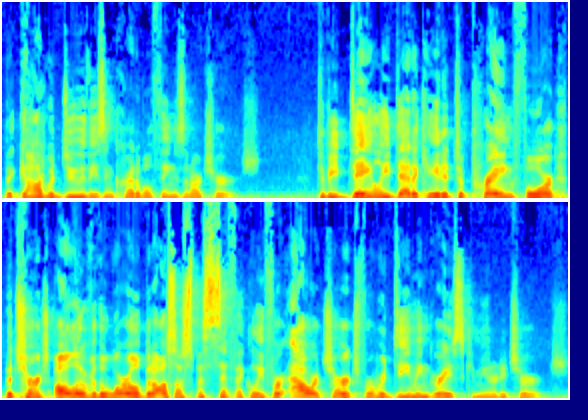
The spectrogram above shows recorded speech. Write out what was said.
that God would do these incredible things in our church. To be daily dedicated to praying for the church all over the world, but also specifically for our church, for Redeeming Grace Community Church.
